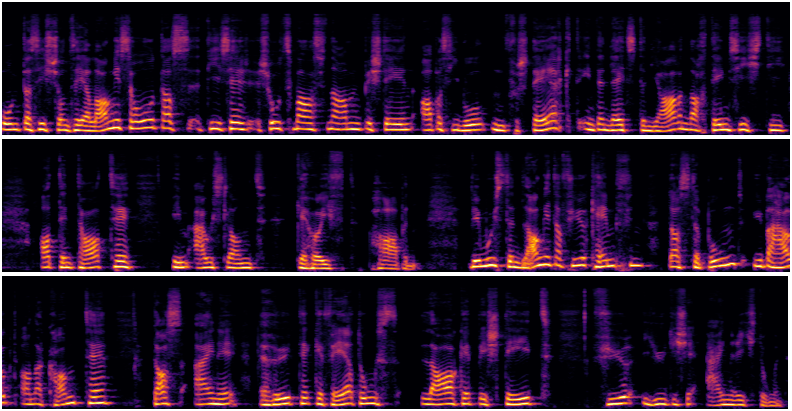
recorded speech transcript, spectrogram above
Und das ist schon sehr lange so, dass diese Schutzmaßnahmen bestehen, aber sie wurden verstärkt in den letzten Jahren, nachdem sich die Attentate im Ausland gehäuft haben. Wir mussten lange dafür kämpfen, dass der Bund überhaupt anerkannte, dass eine erhöhte Gefährdungslage besteht für jüdische Einrichtungen.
